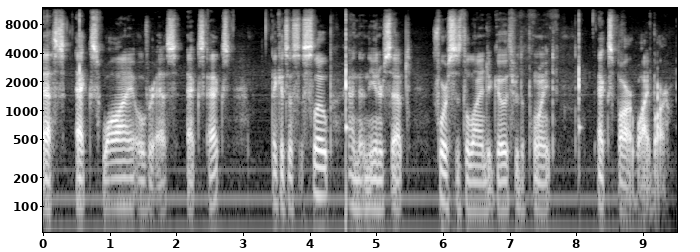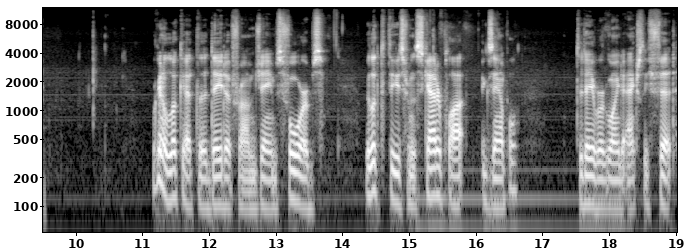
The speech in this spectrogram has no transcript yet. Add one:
sxy over sxx. That gets us the slope, and then the intercept forces the line to go through the point x bar, y bar. We're going to look at the data from James Forbes. We looked at these from the scatter plot example. Today we're going to actually fit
